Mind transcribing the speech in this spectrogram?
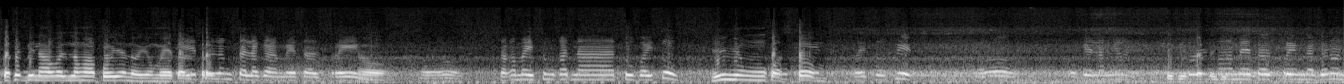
Kasi binawal na nga po yan, oh, yung metal Ito frame. lang talaga, metal frame. Oo. Oo. Saka may sukat na 2x2. Yun yung custom. By 2 feet. Oo. Okay lang yun. Sige So, pa, yung sige. mga metal frame na ganun.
